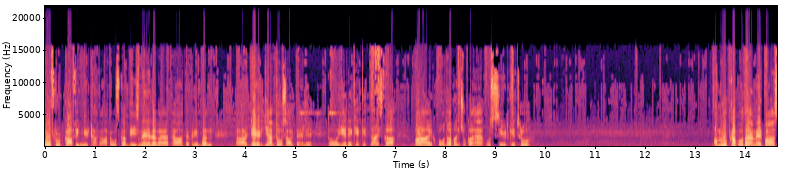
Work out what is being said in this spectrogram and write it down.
वो फ्रूट काफ़ी मीठा था। तो उसका बीज मैंने लगाया था तकरीबन डेढ़ या दो साल पहले। तो ये देखिए कितना इसका बड़ा एक पौधा बन चुका है उस सीड के थ्रू। अमरूद का पौधा है मेरे पास,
